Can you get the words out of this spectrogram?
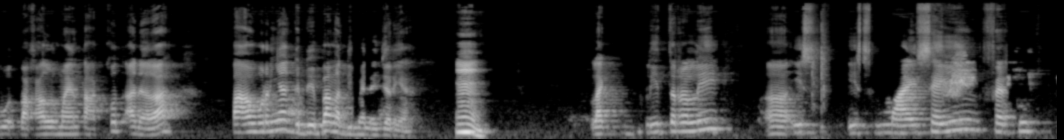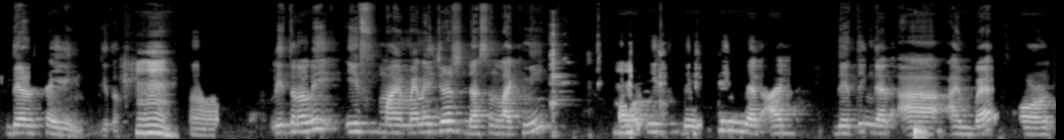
bu- bakal lumayan takut adalah powernya gede banget di manajernya. Hmm. Like literally uh, is is my saying versus their saying gitu. Hmm. Uh, literally if my managers doesn't like me or if they think that I they think that uh, I'm bad or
